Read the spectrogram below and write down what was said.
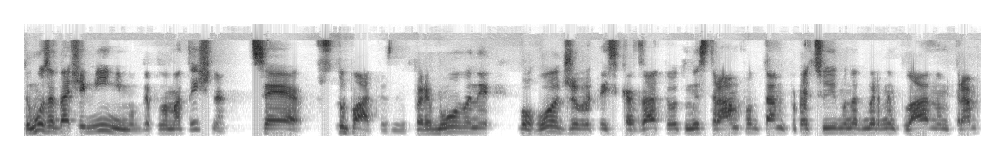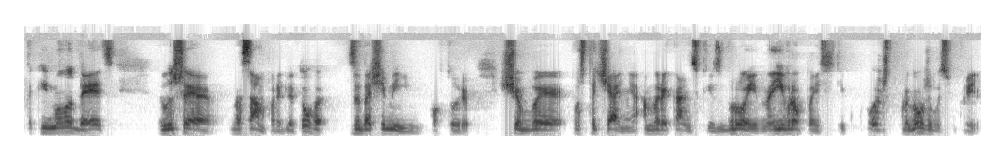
Тому задача мінімум дипломатична це вступати з ним в перемовини, погоджуватись, казати: от ми з Трампом там працюємо над мирним планом. Трамп такий молодець. Лише насамперед для того задача мінімум повторю, щоб постачання американської зброї на європейський кошт продовжилось в Україні.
